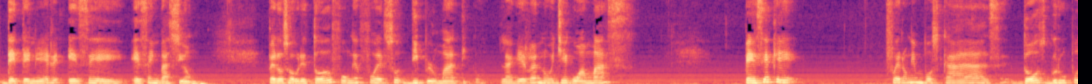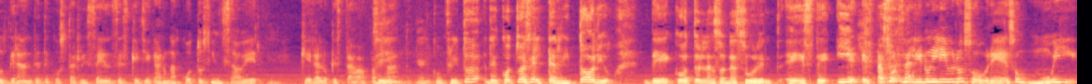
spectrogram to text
detener ese, esa invasión. Pero sobre todo fue un esfuerzo diplomático. La guerra no llegó a más, pese a que fueron emboscadas dos grupos grandes de costarricenses que llegaron a Coto sin saber qué era lo que estaba pasando. el conflicto de Coto es el territorio de Coto en la zona sur. Este, y e, Está por salir un libro sobre eso, muy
